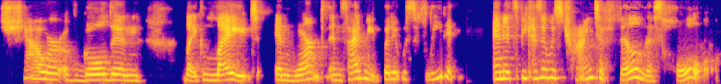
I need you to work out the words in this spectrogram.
shower of golden like light and warmth inside me, but it was fleeting. And it's because it was trying to fill this hole.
